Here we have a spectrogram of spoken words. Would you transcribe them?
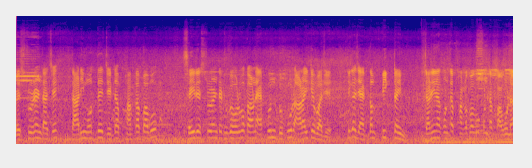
রেস্টুরেন্ট আছে। তারই মধ্যে যেটা ফাঁকা পাবো সেই রেস্টুরেন্টে ঢুকে পড়ব, কারণ এখন দুপুর আড়াইটে বাজে, ঠিক আছে? একদম পিক টাইম জানি না কোনটা ফাঁকা পাবো, কোনটা পাবো না।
